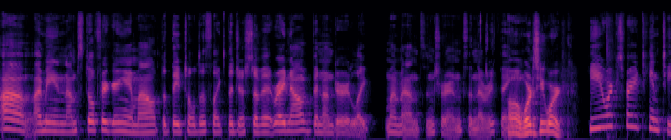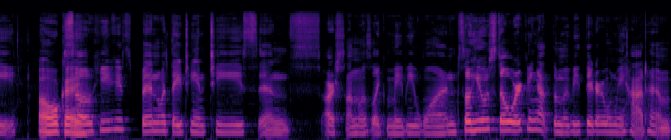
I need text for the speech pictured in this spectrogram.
Um, I mean, I'm still figuring him out, but they told us like the gist of it. Right now, I've been under like my man's insurance and everything. Oh, where does he work? he works for AT and T. Oh, okay. So he's been with AT and T since our son was like maybe one. So he was still working at the movie theater when we had him,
